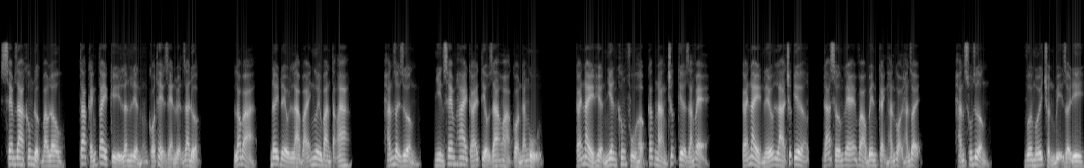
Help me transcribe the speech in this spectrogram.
xem ra không được bao lâu, ta cánh tay kỳ lân liền có thể rèn luyện ra được. Lão bà, đây đều là bãi ngươi ban tặng a. Hắn rời giường, nhìn xem hai cái tiểu gia hỏa còn đang ngủ. Cái này hiển nhiên không phù hợp các nàng trước kia dáng vẻ. Cái này nếu là trước kia, đã sớm ghé vào bên cạnh hắn gọi hắn dậy. Hắn xuống giường, vừa mới chuẩn bị rời đi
